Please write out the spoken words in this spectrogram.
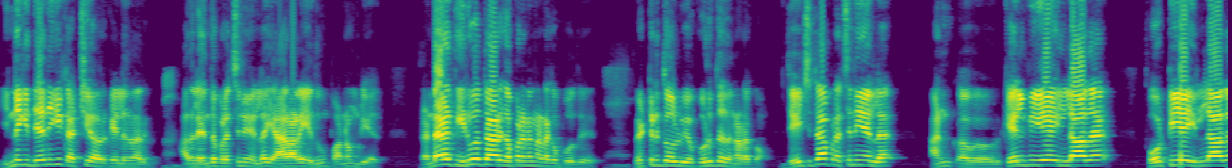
இன்னைக்கு தேதிக்கு கட்சி அவர் கையில் தான் இருக்கு. அதில் எந்த பிரச்சனையும் இல்லை யாராலையும் எதுவும் பண்ண முடியாது. ரெண்டாயிரத்தி இருபத்தாறுக்கு அப்புறம் என்ன நடக்க போகுது? வெற்றி தோல்வியை பொறுத்து அது நடக்கும். ஜெயிச்சுட்டா பிரச்சனையே இல்லை. அன் ஒரு கேள்வியே இல்லாத போட்டியே இல்லாத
